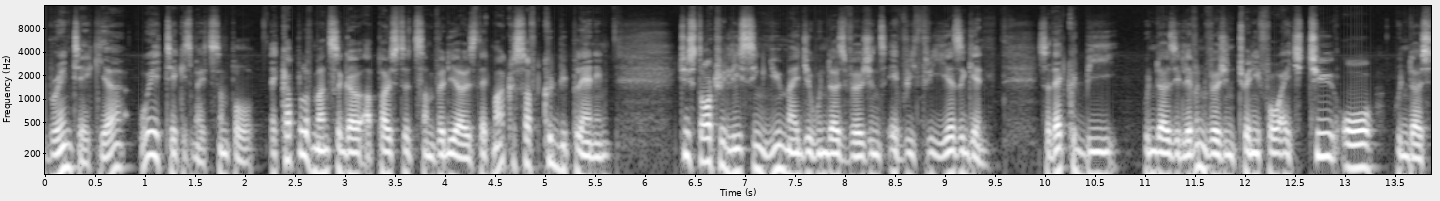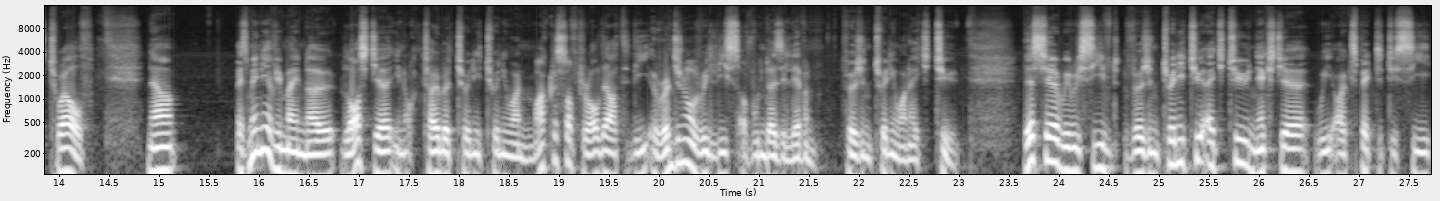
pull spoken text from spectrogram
Brentech here, where tech is made simple. A couple of months ago, I posted some videos that Microsoft could be planning to start releasing new major Windows versions every three years again. So that could be Windows 11 version 24H2 or Windows 12. Now, as many of you may know, last year in October 2021, Microsoft rolled out the original release of Windows 11 version 21H2. This year we received version 22H2. Next year we are expected to see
